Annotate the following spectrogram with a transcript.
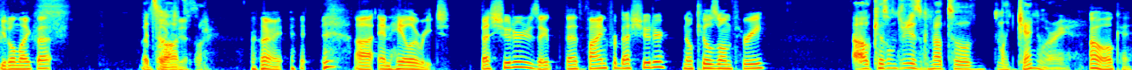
you don't like that? It's fuck a lot. you. All right, uh, and Halo Reach. Best shooter is that, fine for best shooter? No Killzone 3. Oh, Killzone Three doesn't come out till like January. Oh, okay.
